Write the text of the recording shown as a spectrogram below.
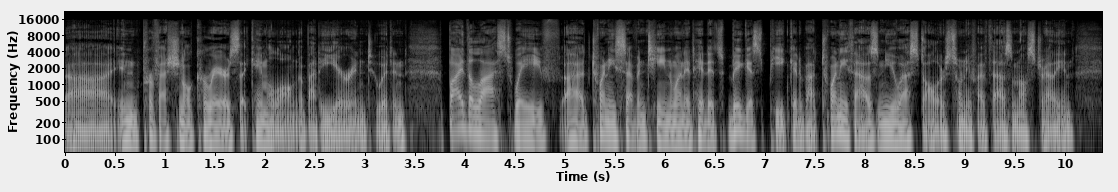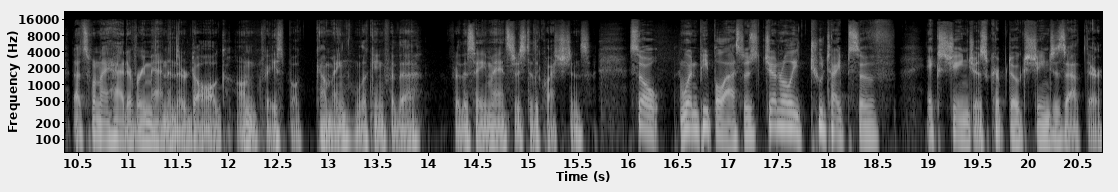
uh, in professional careers that came along about a year into it. And by the last wave, uh, 2017, when it hit its biggest peak at about 20,000 US dollars, 25,000 Australian, that's when I had every man and their dog on Facebook coming looking for the for the same answers to the questions. So when people ask, there's generally two types of exchanges, crypto exchanges out there.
